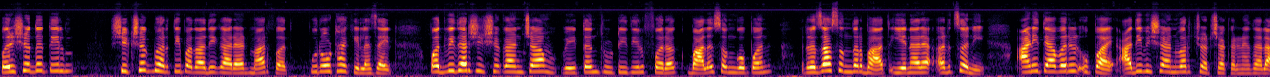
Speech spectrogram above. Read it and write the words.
परिषदेतील शिक्षक भरती पदाधिकाऱ्यांमार्फत पुरवठा केला जाईल. पदवीधर शिक्षकांच्या वेतन त्रुटीतील फरक बालसंगोपन रजा संदर्भात येणाऱ्या अडचणी आणि त्यावरील उपाय आदी विषयांवर चर्चा करण्यात आला.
